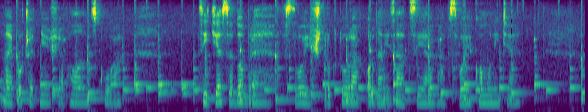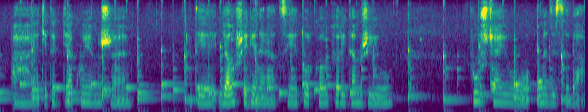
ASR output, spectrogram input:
najpočetnejšia v Holandsku a cítia sa dobre v svojich štruktúrach, organizáciách a v svojej komunite. A ja Ti tak ďakujem, že tie ďalšie generácie Turkov, ktorí tam žijú, púšťajú medzi seba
